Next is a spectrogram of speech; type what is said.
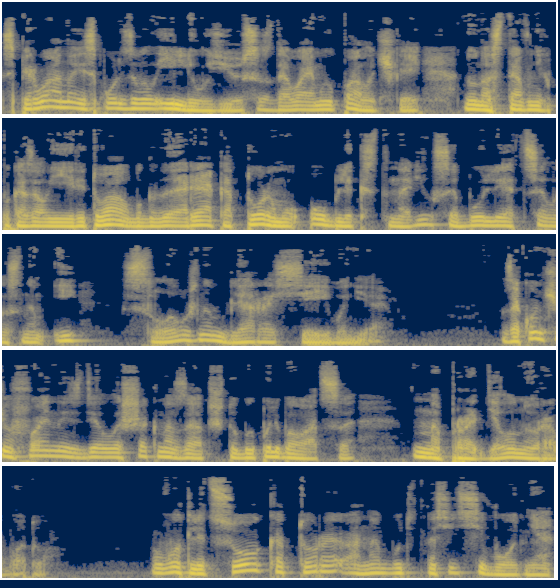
Сперва она использовала иллюзию, создаваемую палочкой, но наставник показал ей ритуал, благодаря которому облик становился более целостным и сложным для рассеивания. Закончив, Файна сделала шаг назад, чтобы полюбоваться на проделанную работу. Вот лицо, которое она будет носить сегодня,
